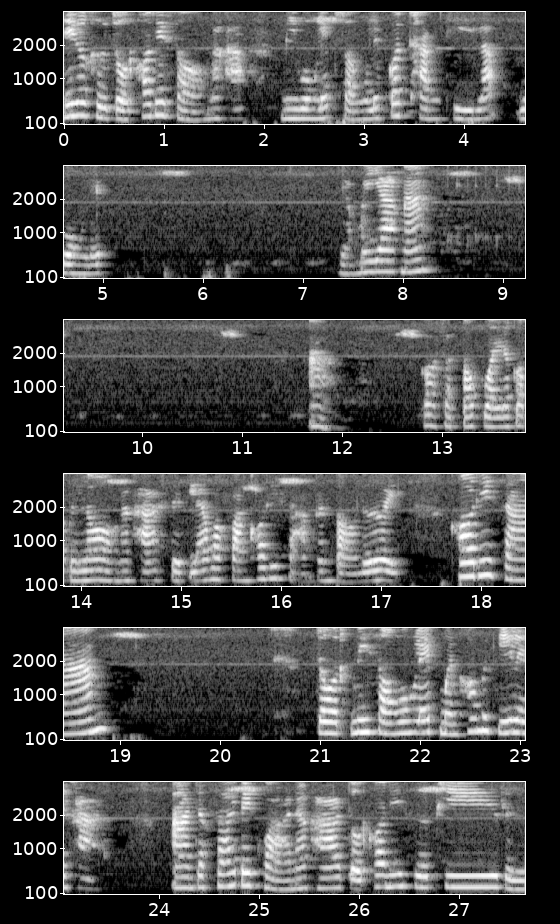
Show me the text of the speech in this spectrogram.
นี่ก็คือโจทย์ข้อที่ 2 นะคะ มีวงเล็บ 2 วงเล็บก็ทำทีละวงเล็บ ยังไม่ยากนะ อะ ก็สต็อปไว้แล้วก็ไปลอกนะคะ เสร็จแล้วมาฟังข้อที่ 3 กันต่อเลย ข้อที่ 3 โจทย์มี 2 วงเล็บเหมือนข้อเมื่อกี้เลยค่ะ อ่านจากซ้ายไปขวานะคะ โจทย์ข้อนี้คือ p หรือ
